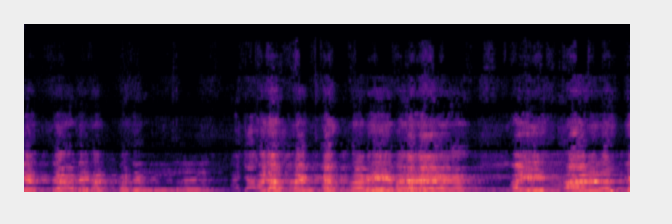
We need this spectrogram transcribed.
यच्चतिषत्पतिम् अजसङ्गम् भवेमहे वैश्वानरस्य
